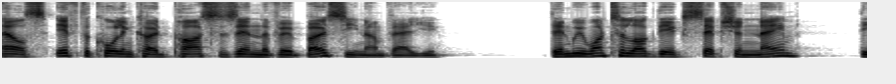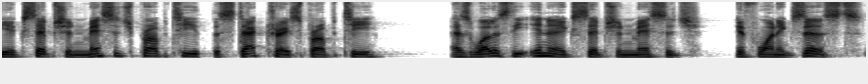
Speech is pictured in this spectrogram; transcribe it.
Else, if the calling code passes in the verbose enum value, then we want to log the exception name, the exception message property, the stack trace property, as well as the inner exception message, if one exists.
